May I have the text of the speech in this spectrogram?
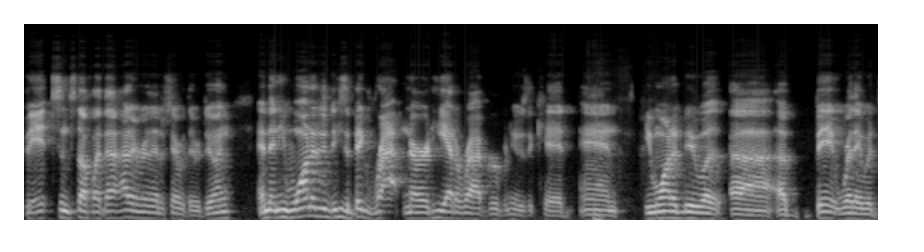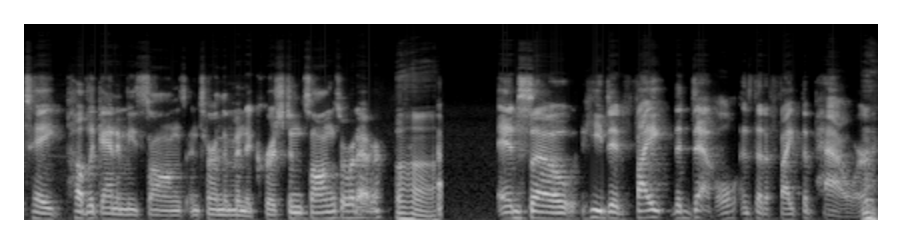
bits and stuff like that. I didn't really understand what they were doing. And then he wanted to. He's a big rap nerd. He had a rap group when he was a kid, and he wanted to do a uh, a bit where they would take Public Enemy songs and turn them into Christian songs or whatever. Uh huh. And so he did fight the devil instead of fight the power,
